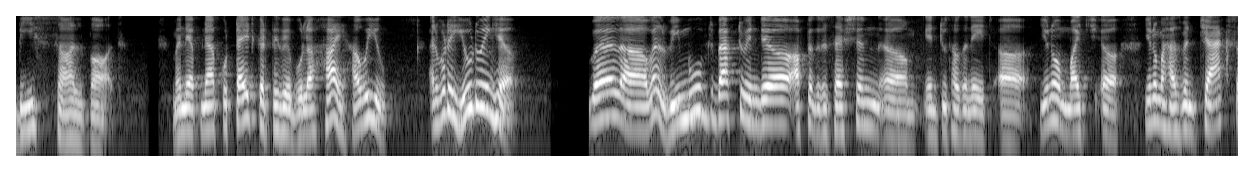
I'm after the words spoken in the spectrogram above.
बीस साल बाद। मैंने अपने आप को टाइट करते हुए बोला hi how you and what are you doing here well well we moved back to India after the reception in 2008 you know my you know my husband Chax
